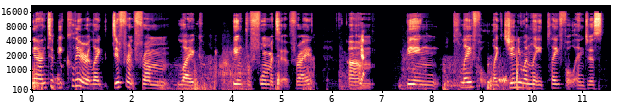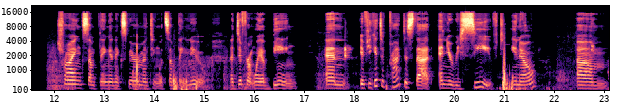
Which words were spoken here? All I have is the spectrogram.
Yeah and to be clear like different from like being performative right? Um yeah. being playful like genuinely playful and just trying something and experimenting with something new a different way of being. And if you get to practice that and you're received you know um,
